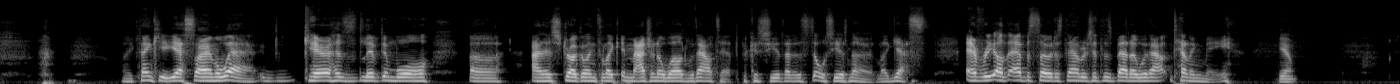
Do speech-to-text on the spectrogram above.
Like, thank you. Yes, I am aware. Kira has lived in war, uh, and is struggling to like imagine a world without it because she that is all she has known. Like, yes, every other episode establishes this better without telling me. Yeah.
